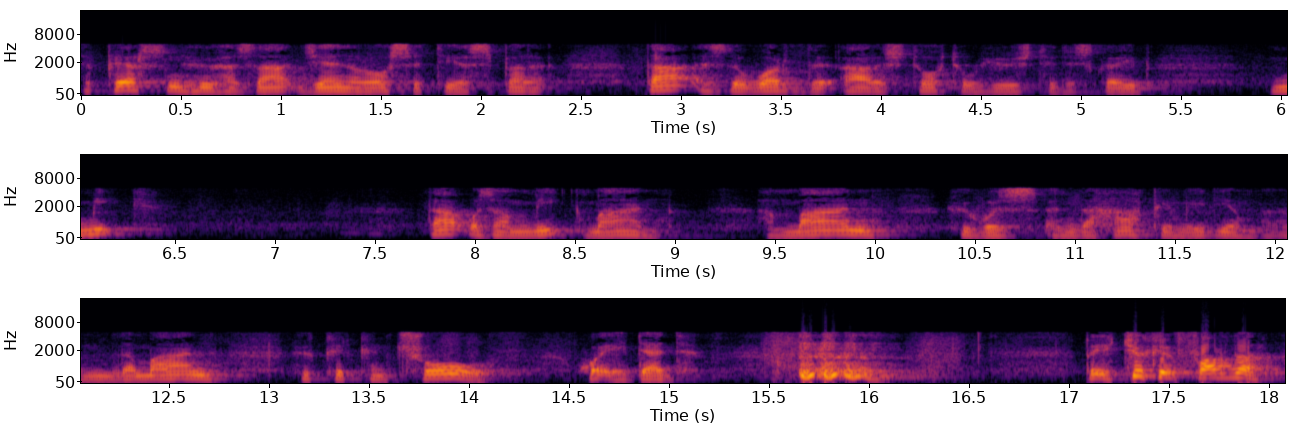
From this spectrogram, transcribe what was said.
The person who has that generosity of spirit. That is the word that Aristotle used to describe meek. That was a meek man a man who was in the happy medium, and the man who could control what he did. but he took it further.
